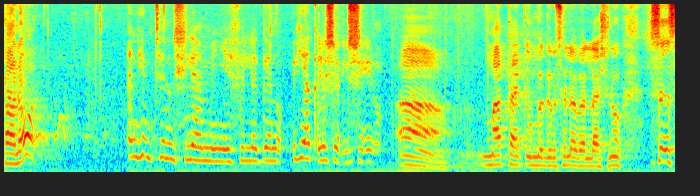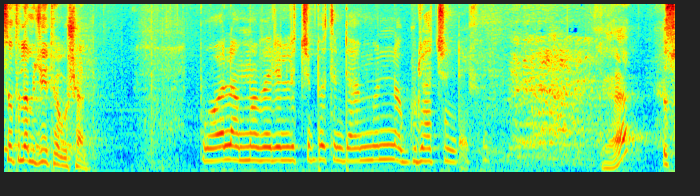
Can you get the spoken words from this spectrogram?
ቻለዋ እኔም ትንሽ ሊያመኝ የፈለገ ነው። እያቅለሸልሸኝ ነው። አ፣ የማታውቂው ምግብ ስለበላሽ ነው። ስትለምጂ ይተውሻል። በኋላ እማ በሌለችበት እንዳያመንና ጉዳችን እንዳይፈል? እሷ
